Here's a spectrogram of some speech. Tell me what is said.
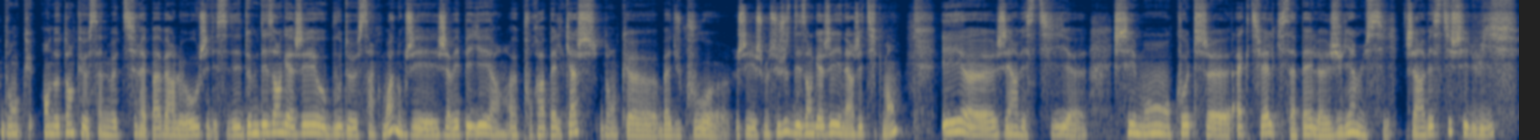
Donc, en notant que ça ne me tirait pas vers le haut, j'ai décidé de me désengager au bout de cinq mois. Donc, j'avais payé hein, pour rappel cash. Donc, euh, bah, du coup, euh, je me suis juste désengagée énergétiquement et euh, j'ai investi chez mon coach actuel qui s'appelle Julien Mussy. J'ai investi chez lui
